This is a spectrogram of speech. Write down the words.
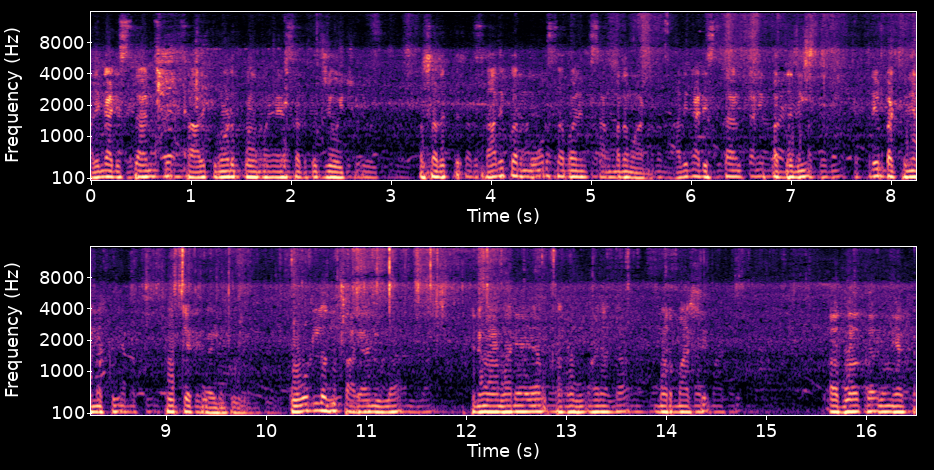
അതിന്റെ അടിസ്ഥാനത്തിൽ സാദിക്കിനോട് ബഹുമാനെ സ്ഥലത്ത് ചോദിച്ചു അപ്പോൾ അത് സാധിക്കും പറഞ്ഞ നൂറ് ശതമാനം സമ്മതമാണ്. അതിന്റെ അടിസ്ഥാനത്തിൽ പദ്ധതി എത്രയും പെട്ടെന്ന് നമുക്ക് പൂർത്തിയാക്കാൻ കഴിഞ്ഞിട്ടുള്ളൂ കൂടുതലൊന്നും പറയാനുള്ള പിന്നെ ബഹുമാനായ ബഹുമാനക മർമാശ് അബുബക്കർ ഉണ്ണിയക്ക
